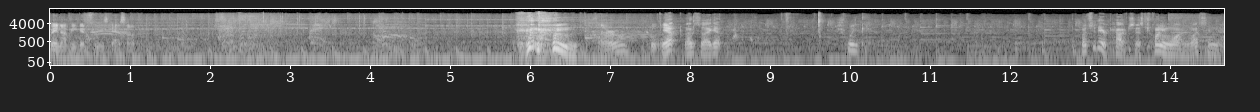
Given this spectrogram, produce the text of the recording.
May not be good for these guys, huh? is that everyone? Cool. Yep, looks like it. Schwink. What's with your pouch? It says 21. What's in there?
